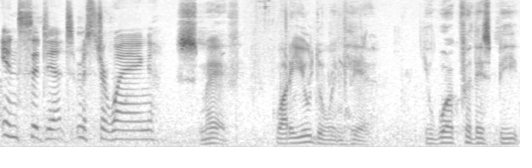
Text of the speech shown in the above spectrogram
incident, Mr. Wang. Smith, what are you doing here? You work for this beat?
